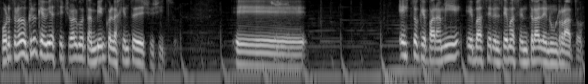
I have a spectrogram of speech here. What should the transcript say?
Por otro lado, creo que habías hecho algo también con la gente de Jiu-Jitsu. Eh, esto que para mí eh, va a ser el tema central en un rato.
